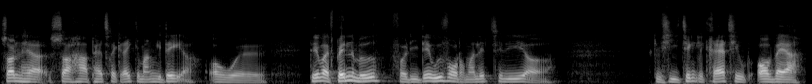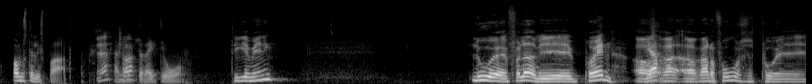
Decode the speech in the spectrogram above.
sådan her, så har Patrick rigtig mange idéer, og øh, det var et spændende møde, fordi det udfordrer mig lidt til lige at skal vi sige, tænke lidt kreativt og være omstillingsbart. Ja, er nok det rigtige ord. Det giver mening. Nu øh, forlader vi pointen og, ja. og retter fokus på øh,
